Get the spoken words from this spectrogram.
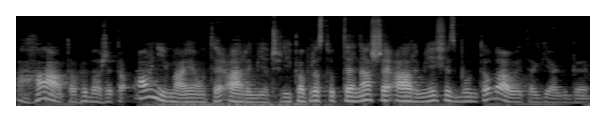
Aha, to chyba, że to oni mają te armie, czyli po prostu te nasze armie się zbuntowały, tak jakby.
